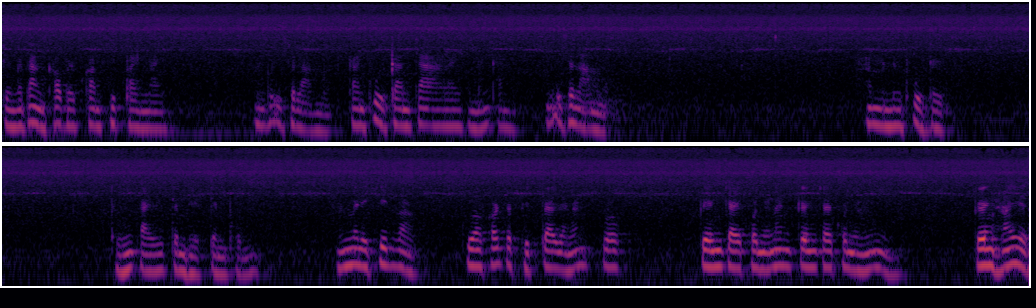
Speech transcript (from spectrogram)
จนกระทั่งเข้าไปความคิดภายใน มันก็อิสระหมดการพูดการจาอะไรเหมือนกัน มันอิสระหมดถ้ามันนึงพูดได้ถึงใจเต็มเหตุเต็มผล มันไม่ได้คิดว่ากลัวเขาจะผิดใจอย่างนั้นกลัวเกรงใจคนอย่างนั้น เกรงใจคนอย่างนี้เกรงหายเหตุ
